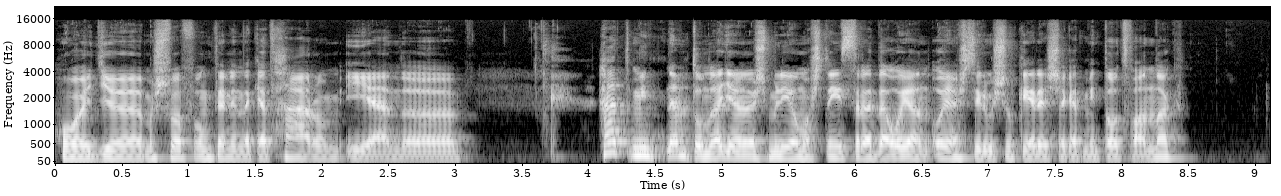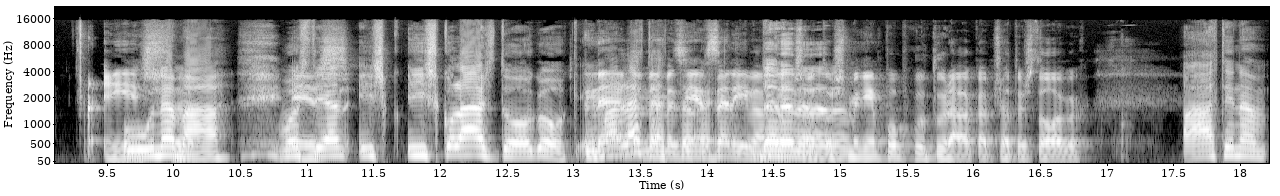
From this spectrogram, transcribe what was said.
hogy most fel fogunk tenni neked három ilyen, hát mint nem tudom, legyen önös millió most nézre, de olyan, olyan stílusú kérdéseket, mint ott vannak. És, Ú, nem áll. Most és- ilyen is- iskolás dolgok? Én nem, már nem, nem, letettem. ez ilyen zenével De nem, nem, kapcsolatos, nem. meg ilyen popkultúrával kapcsolatos dolgok. Hát én nem,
